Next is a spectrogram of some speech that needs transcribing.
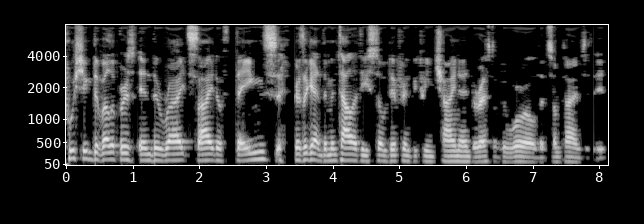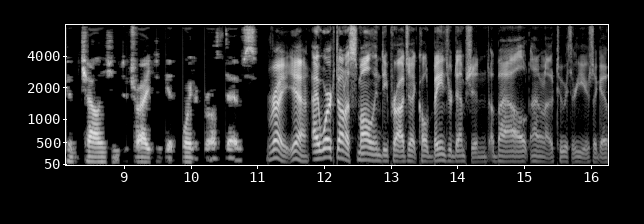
pushing developers in the right side of things. Because again, the mentality is so different between China and the rest of the world that sometimes it, it can be challenging to try to get point across devs. Right, yeah. I worked on a small indie project called Bane's Redemption about, I don't know, two or three years ago.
